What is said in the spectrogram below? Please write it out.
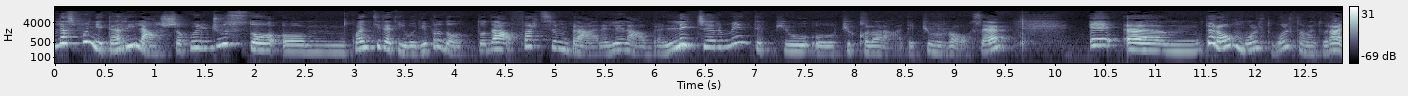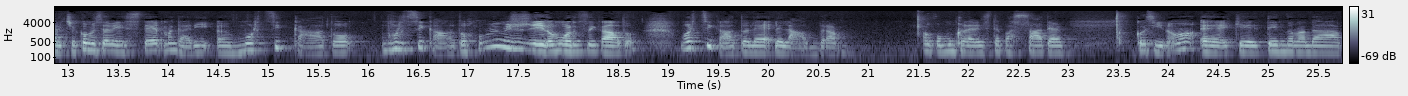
la spugnetta rilascia quel giusto um, quantitativo di prodotto da far sembrare le labbra leggermente più, uh, più colorate, più rose e um, però molto molto naturali, cioè come se aveste magari uh, morsicato, morsicato, come mi uscito morsicato, morsicato le, le labbra. O comunque le aveste passate così, no? Eh, che tendono ad, a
